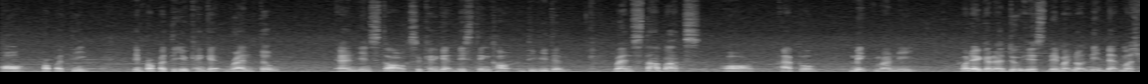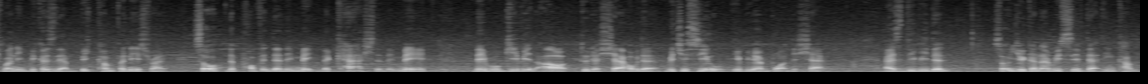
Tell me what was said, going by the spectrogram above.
or property, in property you can get rental, and in stocks you can get this thing called dividend. When Starbucks or Apple make money, what they're gonna do is they might not need that much money because they are big companies, right? So the profit that they make, the cash that they make, they will give it out to the shareholder, which is you if you have bought the share as dividend. So you're gonna receive that income.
